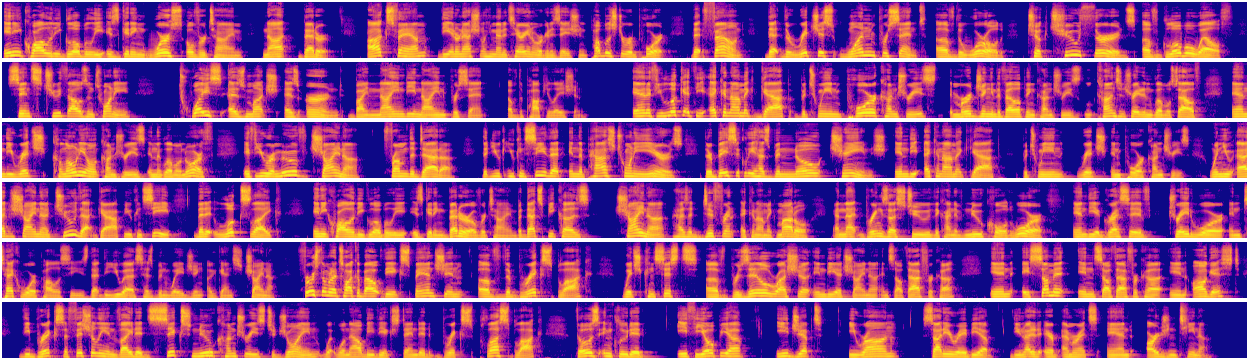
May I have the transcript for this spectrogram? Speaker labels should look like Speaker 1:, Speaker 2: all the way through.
Speaker 1: inequality globally is getting worse over time, not better. Oxfam, the international humanitarian organization, published a report that found that the richest 1% of the world took two thirds of global wealth since 2020, twice as much as earned by 99% of the population. And if you look at the economic gap between poor countries, emerging and developing countries concentrated in the global south, and the rich colonial countries in the global north, if you remove China from the data, that you, you can see that in the past 20 years, there basically has been no change in the economic gap between rich and poor countries. When you add China to that gap, you can see that it looks like inequality globally is getting better over time. But that's because China has a different economic model. And that brings us to the kind of new Cold War and the aggressive trade war and tech war policies that the US has been waging against China. First, I want to talk about the expansion of the BRICS bloc, which consists of Brazil, Russia, India, China, and South Africa. In a summit in South Africa in August, the BRICS officially invited six new countries to join what will now be the extended BRICS Plus bloc. Those included Ethiopia, Egypt, Iran, Saudi Arabia, the United Arab Emirates, and Argentina.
